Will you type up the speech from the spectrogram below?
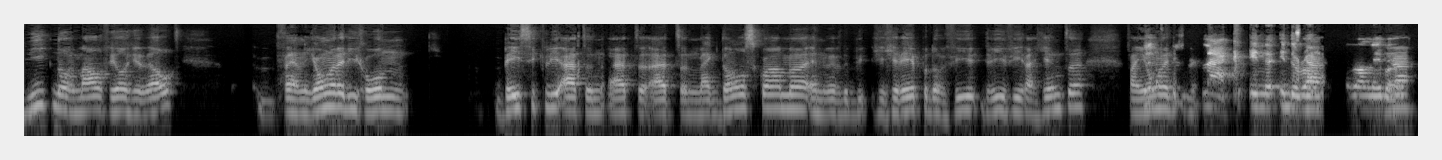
niet normaal veel geweld. Van jongeren die gewoon basically uit een, uit, uit een McDonald's kwamen en werden gegrepen door vier, drie, vier agenten. Van jongeren die... Black in the, in the wrong, wrong neighborhood.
